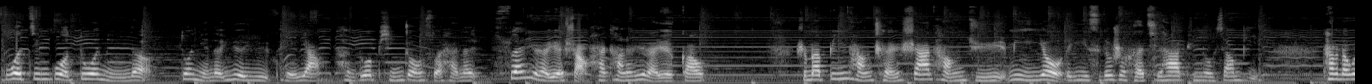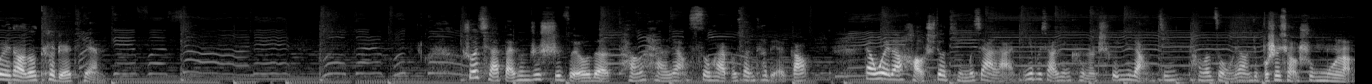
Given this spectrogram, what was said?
不过经过多年的多年的越育培养，很多品种所含的酸越来越少，含糖量越来越高。什么冰糖橙、砂糖橘、蜜柚的意思都是和其他品种相比，它们的味道都特别甜。说起来，百分之十左右的糖含量似乎还不算特别高，但味道好吃就停不下来，一不小心可能吃个一两斤，糖的总量就不是小数目了。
